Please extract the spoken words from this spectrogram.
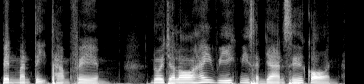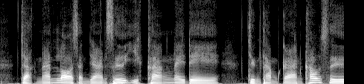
เป็น Multi Time Frame โดยจะรอให้ Week มีสัญญาณซื้อก่อน จากนั้นรอสัญญาณซื้ออีกครั้งใน Day จึงทำการเข้าซื้อ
